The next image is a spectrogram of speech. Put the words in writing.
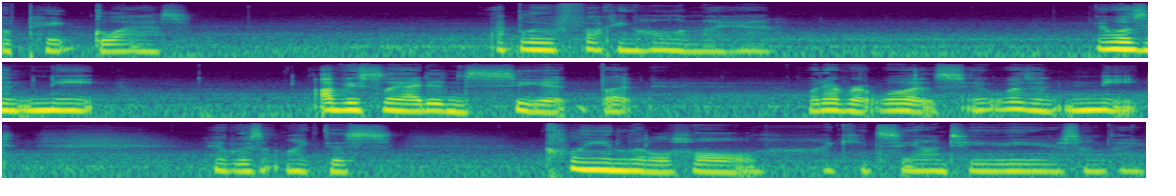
opaque glass. I blew a fucking hole in my head. It wasn't neat. Obviously, I didn't see it, but whatever it was, it wasn't neat. It wasn't like this clean little hole like you'd see on TV or something.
